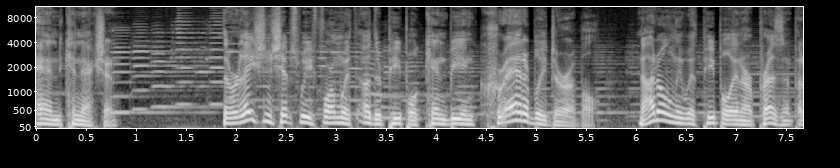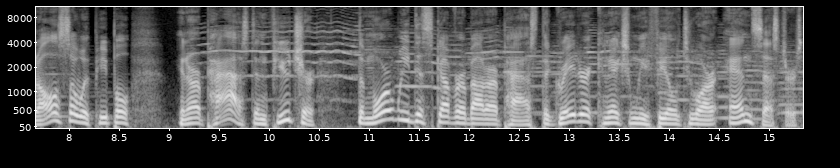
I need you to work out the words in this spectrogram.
and connection. The relationships we form with other people can be incredibly durable, not only with people in our present, but also with people in our past and future. The more we discover about our past, the greater a connection we feel to our ancestors.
